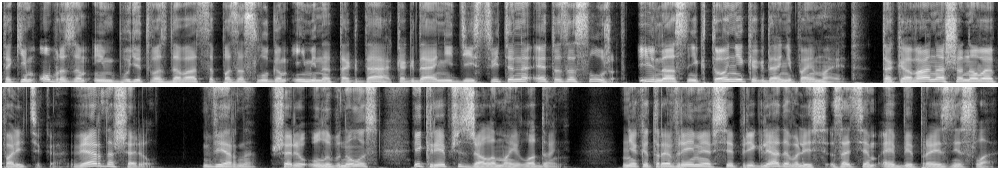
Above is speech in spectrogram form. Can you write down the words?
Таким образом, им будет воздаваться по заслугам именно тогда, когда они действительно это заслужат. И нас никто никогда не поймает. Такова наша новая политика. Верно, Шерил? «Верно», — Шерил улыбнулась и крепче сжала мою ладонь. Некоторое время все приглядывались, затем Эбби произнесла.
